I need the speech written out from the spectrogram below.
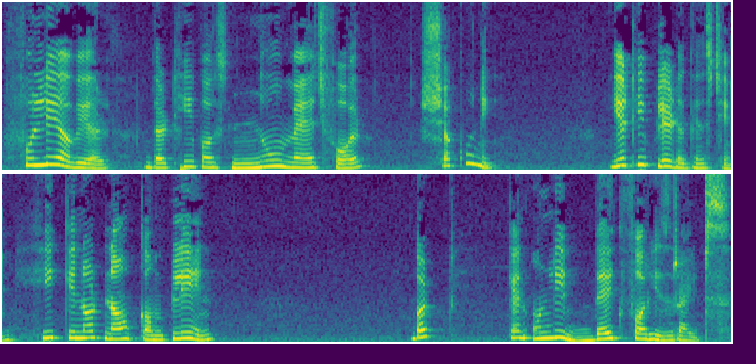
fully aware that he was no match for Shakuni. Yet he played against him. He cannot now complain, but can only beg for his rights.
